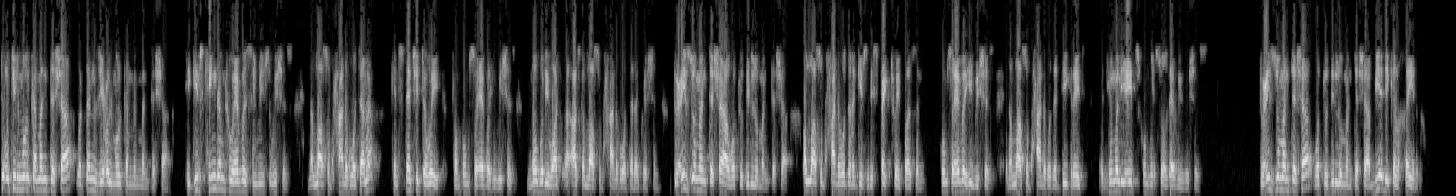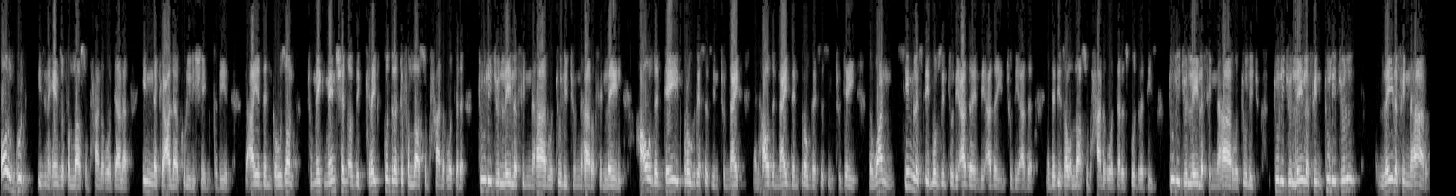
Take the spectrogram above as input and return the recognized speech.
تؤتي الملك من تشاء وتنزع الملك ممن تشاء. He gives kingdom to whoever he wishes. And Allah subhanahu wa ta'ala can snatch it away from whomsoever he wishes. Nobody will ask Allah subhanahu wa ta'ala a question. تُعِزُّ مَن تَشَاءُ وَتُذِلُّ مَن تَشَاءُ Allah subhanahu wa ta'ala gives respect to a person, whomsoever he wishes. And Allah subhanahu wa ta'ala degrades and humiliates whomsoever he wishes. تعز من تشاء وتذل من تشاء بيدك الخير all good is in the hands of Allah subhanahu wa ta'ala إنك على كل شيء قدير the ayah then goes on to make mention of the great qudrat of Allah subhanahu wa ta'ala. تُولِجُ اللَّيْلَ فِي النَّهَارِ وَتُولِجُ النَّهَارَ فِي اللَّيْلِ How the day progresses into night and how the night then progresses into day. The one seamlessly moves into the other and the other into the other. And that is how Allah subhanahu wa ta'ala's qudrat is. تُولِجُ اللَّيْلَ فِي النَّهَارِ وَتُولِجُ تُولِجُ اللَّيْلَ فِي تُولِجُ اللَّيْلَ فِي النَّهَارِ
